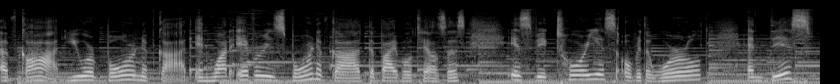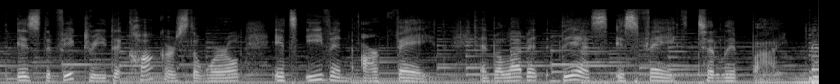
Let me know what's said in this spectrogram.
of God. You are born of God. And whatever is born of God, the Bible tells us, is victorious over the world. And this is the victory that conquers the world. It's even our faith. And beloved, this is faith to live by.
